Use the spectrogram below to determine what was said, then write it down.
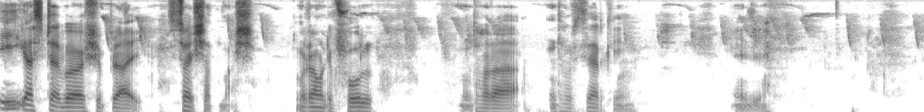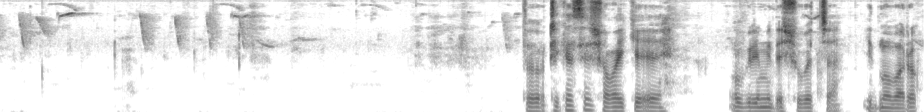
এই গাছটার বয়স প্রায় ছয় সাত মাস। মোটামুটি ফুল ধরা ধরছে আর কি। এই যে। তো ঠিক আছে, সবাইকে অগ্রিমীদের শুভেচ্ছা, ঈদ মোবারক।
